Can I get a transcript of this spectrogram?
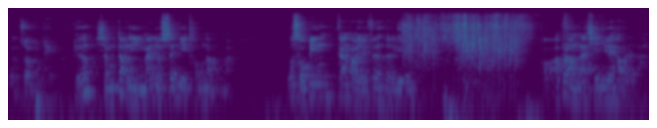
稳赚不赔吗？想不到你蛮有生意头脑的嘛！我手边刚好有一份合约，哦啊，不然我们来签约好了啦。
